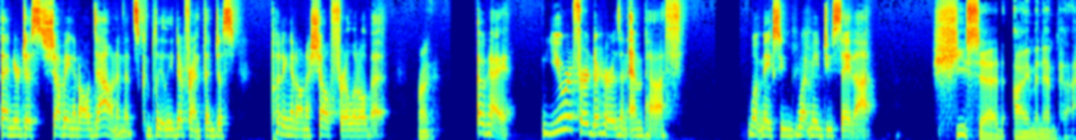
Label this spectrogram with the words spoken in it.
then you're just shoving it all down. And it's completely different than just putting it on a shelf for a little bit. Right. Okay. You referred to her as an empath. What makes you what made you say that? She said, I'm an empath.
